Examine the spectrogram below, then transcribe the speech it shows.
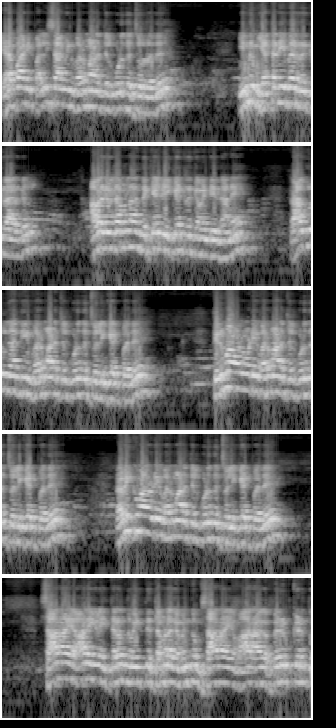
எடப்பாடி பழனிசாமியின் வருமானத்தில் கொடுக்க சொல்வது? இன்னும் எத்தனை பேர் இருக்கிறார்கள்? அவர்களிடமெல்லாம் இந்த கேள்வியை கேட்டிருக்க வேண்டியது தானே? ராகுல் காந்தியின் வருமானத்தில் கொடுக்க சொல்லி கேட்பது? திருமாவளவனுடைய வருமானத்தில் கொடுக்க சொல்லி கேட்பது? ரவிக்குமாருடைய வருமானத்தில் கொடுக்க சொல்லி கேட்பது? சாராய ஆலைகளை திறந்து வைத்து தமிழகம் எங்கும் சாராயம் ஆறாக பெருக்கெடுத்து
